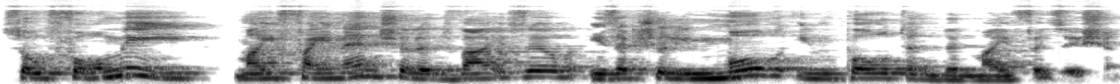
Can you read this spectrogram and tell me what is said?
So for me, my financial advisor is actually more important than my physician.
